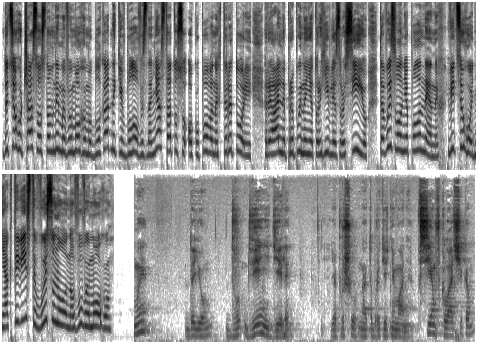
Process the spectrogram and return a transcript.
До цього часу основними вимогами блокадників було визнання статусу окупованих територій, реальне припинення торгівлі з Росією та визволення полонених. Від сьогодні активісти висунули нову вимогу. Мы даем дв- две недели, я прошу на это обратить внимание, всем вкладчикам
